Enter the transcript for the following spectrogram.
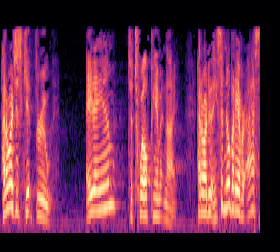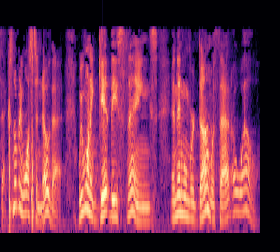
How do I just get through 8 a.m. to 12 p.m. at night? How do I do that? He said nobody ever asked that because nobody wants to know that. We want to get these things, and then when we're done with that, oh well.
